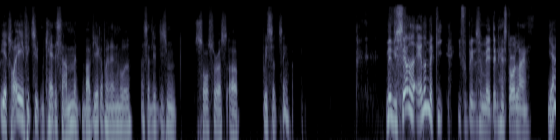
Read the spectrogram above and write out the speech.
Jeg tror effektivt, den kan det samme, men den bare virker på en anden måde. Altså lidt ligesom Sorcerers og Wizards, ikke? Men vi ser noget andet magi i forbindelse med den her storyline. Ja.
